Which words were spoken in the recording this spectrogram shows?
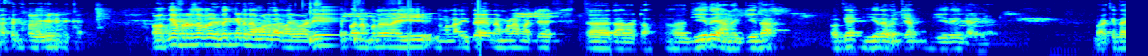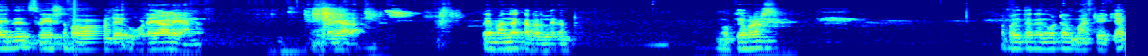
അതൊക്കെ എടുക്കാം. ഓക്കെ ഫ്രണ്ട്സ് അപ്പോൾ ഇതൊക്കെയാണ് നമ്മളുടെ പരിപാടി. ഇപ്പോൾ നമ്മൾ ഈ നമ്മളെ ഇത് നമ്മളെ മറ്റേ ഇതാണ് കേട്ടോ. ഗീതയാണ്. ഗീത. ഓക്കെ ഗീത വെക്കാം. ഗീതയും കഴിഞ്ഞു. ബാക്കി ഇത് ശ്രീകൃഷ്ണ ഭഗവാന്റെ ഉടയാളയാണ്. ഉടയാള. മഞ്ഞ കളറിൽ കണ്ടു. ഓക്കെ ഫ്രണ്ട്സ് അപ്പൊ ഇതൊക്കെ ഇങ്ങോട്ട് മാറ്റി വെക്കാം.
